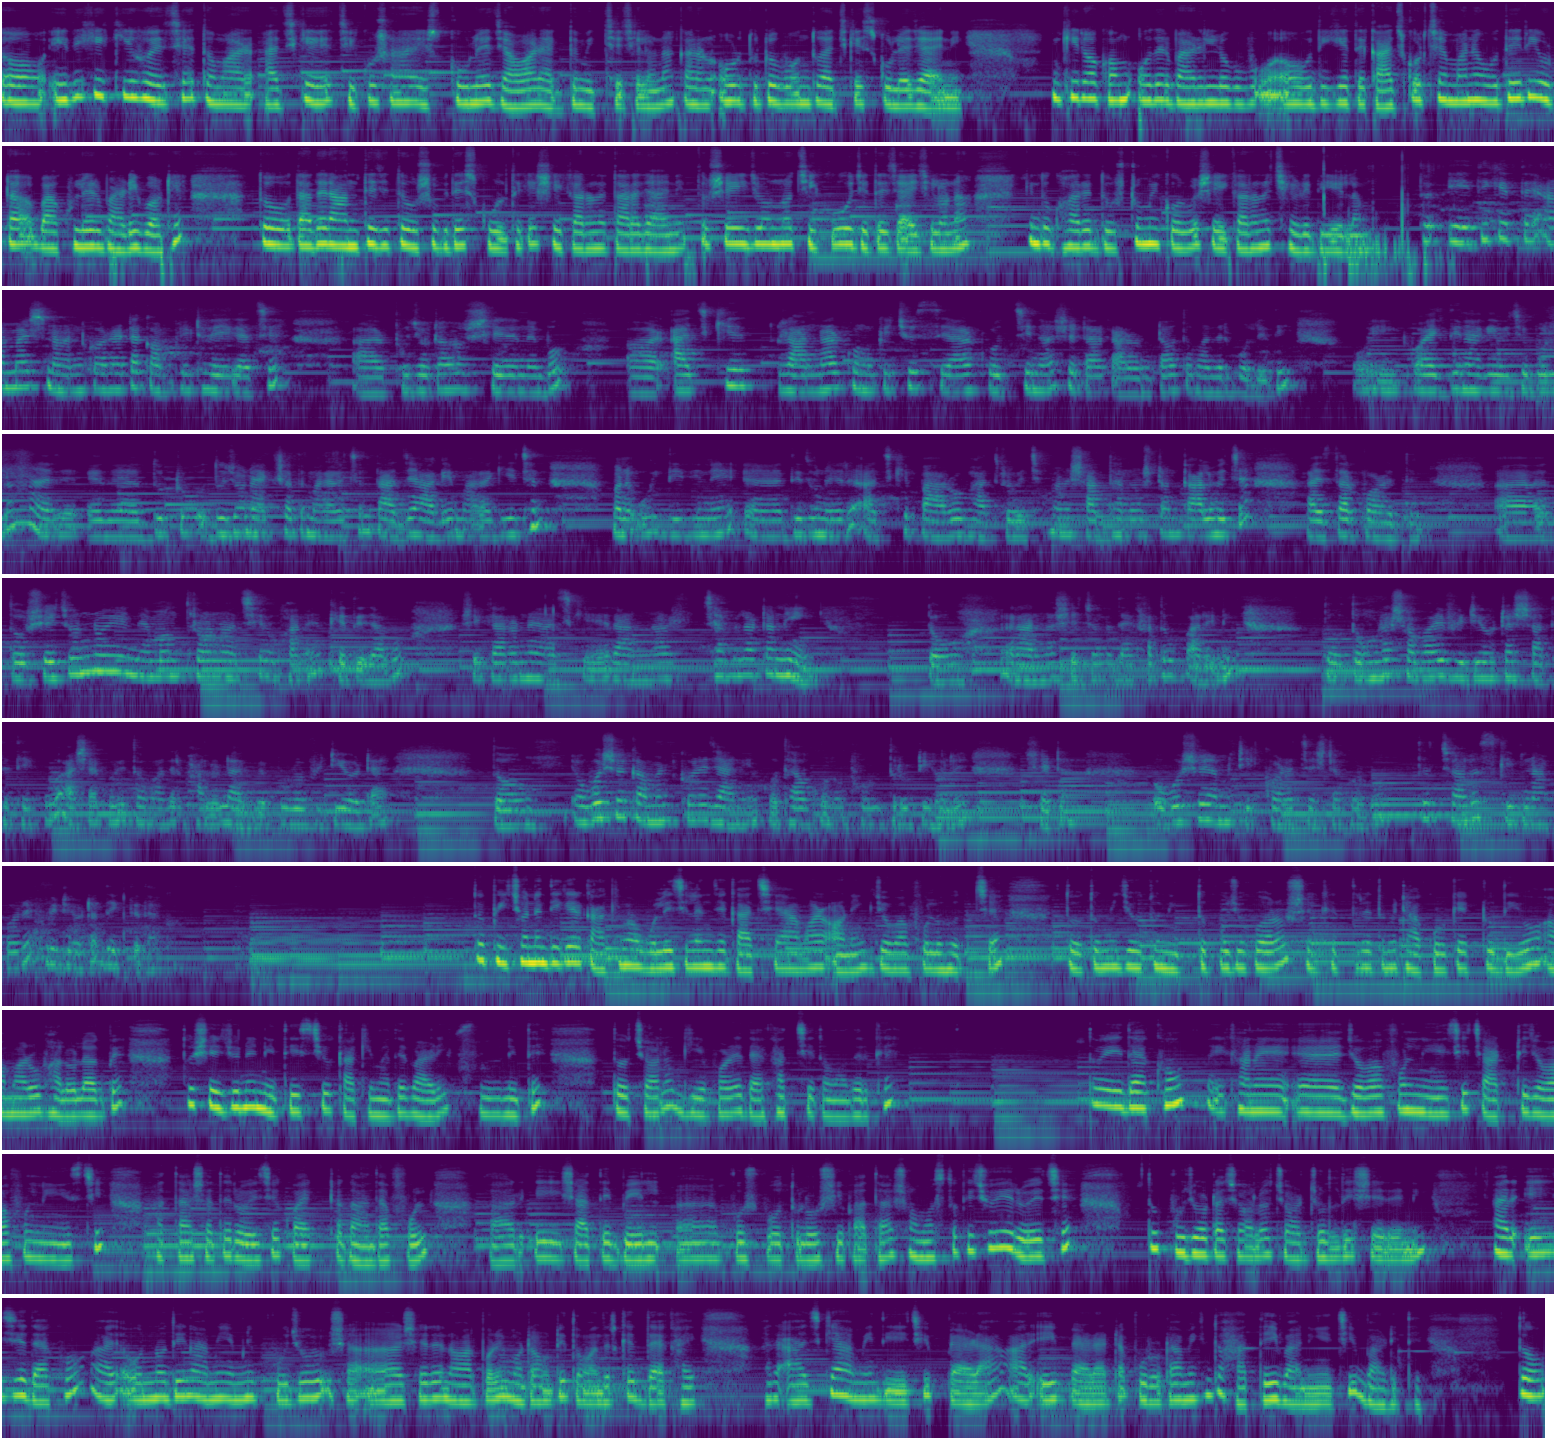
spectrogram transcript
তো এদিকে কি হয়েছে? তোমার আজকে চিকু সোনার স্কুলে যাওয়ার একদম ইচ্ছে ছিল না, কারণ ওর দুটো বন্ধু আজকে স্কুলে যায়নি। কীরকম ওদের বাড়ির লোক ওদিকেতে কাজ করছে মানে ওদেরই ওটা বাকুলের বাড়ি বটে। তো তাদের আনতে যেতে অসুবিধে স্কুল থেকে, সেই কারণে তারা যায়নি। তো সেই জন্য চিকুও যেতে চাইছিল না, কিন্তু ঘরে দুষ্টুমি করবে, সেই কারণে ছেড়ে দিয়ে এলাম। তো এইদিকেতে আমার স্নান করাটা কমপ্লিট হয়ে গেছে, আর পুজোটাও সেরে নেব। আর আজকে রান্নার কোনো কিছু শেয়ার করছি না, সেটার কারণটাও তোমাদের বলে দিই। ওই কয়েকদিন আগে ওই যে বললাম না যে দুটো, দুজন একসাথে মারা গেছেন, তার যে আগে মারা গিয়েছেন মানে ওই দিদিনে দিদুনের আজকে বারো ভাত রয়েছে মানে সাধ্যানুষ্ঠান কাল হয়েছে, আজ তার পরের দিন। তো সেই জন্যই নিমন্ত্রণ আছে ওখানে, খেতে যাব। সেই কারণে আজকে রান্নার ঝামেলাটা নেই। তো রান্না সেজন্য দেখাতেও পারিনি। তো তোমরা সবাই ভিডিওটার সাথে থেকো। আশা করি তোমাদের ভালো লাগবে পুরো ভিডিওটা। তো অবশ্যই কমেন্ট করে জানিও কোথাও কোনো ভুল ত্রুটি হলে সেটা। অবশ্যই আমি ঠিক করার চেষ্টা করব। তো চলো স্কিপ না করে ভিডিওটা দেখতে থাকো। তো পিছনের দিকের কাকিমা বলেছিলেন যে, গাছে আমার অনেক জবা ফুল হচ্ছে। তো তুমি যেহেতু নিত্য পুজো করো, সেক্ষেত্রে তুমি ঠাকুরকে একটু দিও, আমারও ভালো লাগবে। তো সেই জন্যে নিতে এসছি কাকিমাদের বাড়ি ফুল নিতে। তো চলো গিয়ে পরে দেখাচ্ছি তোমাদেরকে। তো এই দেখো, এখানে জবা ফুল নিয়েছি, চারটি জবা ফুল নিয়ে এসেছি আর তার সাথে রয়েছে কয়েকটা গাঁদা ফুল আর এই সাথে বেল পুষ্প, তুলসী পাতা সমস্ত কিছুই রয়েছে। তো পুজোটা চলো চটজলদি সেরে নিই। আর এই যে দেখো অন্য দিন আমি এমনি পুজো সেরে নেওয়ার পরেই মোটামুটি তোমাদেরকে দেখাই। আর আজকে আমি দিয়েছি প্যাড়া আর এই প্যাড়াটা পুরোটা আমি কিন্তু হাতেই বানিয়েছি বাড়িতে। তো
